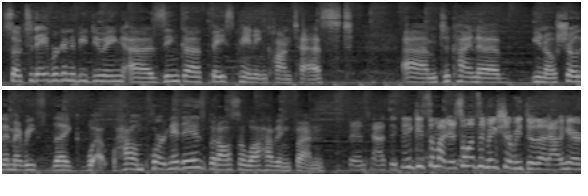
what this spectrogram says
So today we're going to be doing a Zinka face painting contest um, to kind of you know show them every like how important it is, but also while having fun. Fantastic! Thank you so much. I just wanted to make sure we threw that out here.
